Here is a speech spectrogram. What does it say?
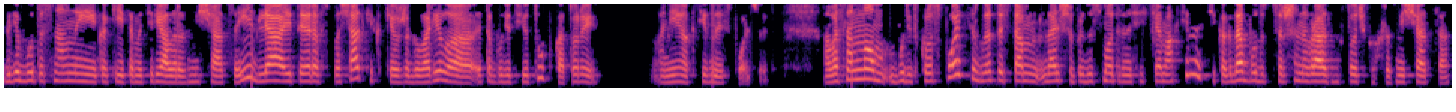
где будут основные какие-то материалы размещаться. И для ИТРов с площадки, как я уже говорила, это будет YouTube, который они активно используют. А в основном будет кросспостинг, да, то есть там дальше предусмотрена система активности, когда будут совершенно в разных точках размещаться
